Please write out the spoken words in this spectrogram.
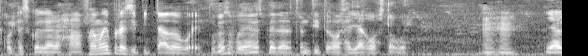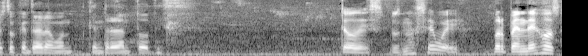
escolar. Escolar, ajá. Fue muy precipitado, güey. ¿Por qué no se podían esperar tantito? O sea, ya agosto, güey. Ujú. Ya agosto que entraran, que entraran todos. Todos. Pues no sé, güey. Por pendejos.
